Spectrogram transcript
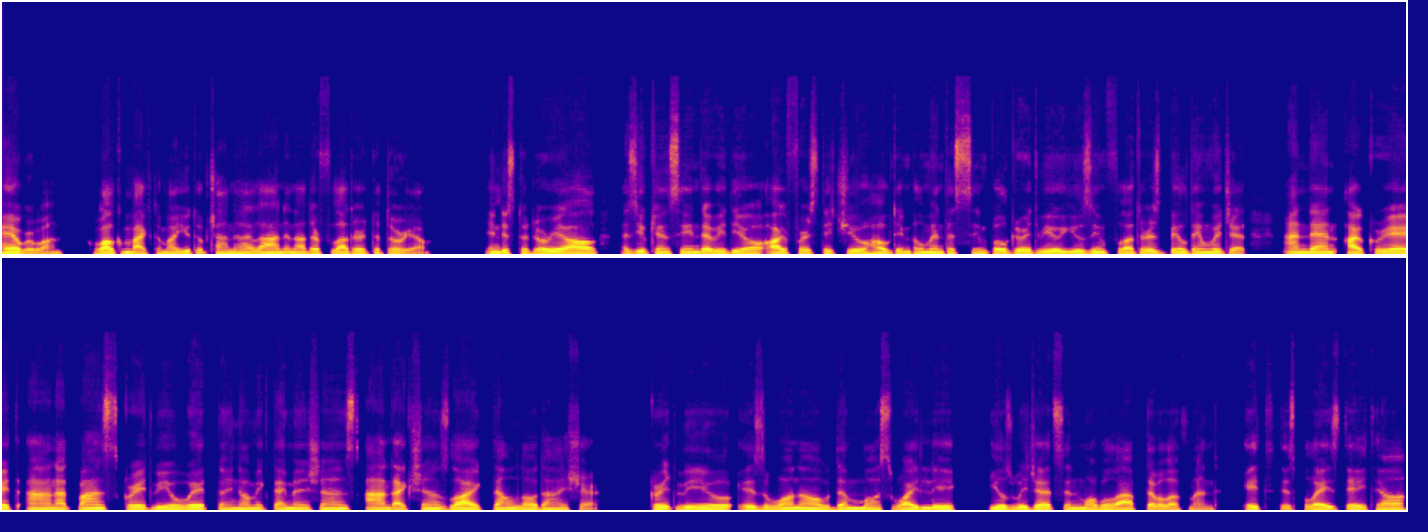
Hey everyone, welcome back to my YouTube channel and another Flutter tutorial. In this tutorial, as you can see in the video, I first teach you how to implement a simple grid view using Flutter's built-in widget, and then I'll create an advanced grid view with dynamic dimensions and actions like download and share. Grid view is one of the most widely used widgets in mobile app development. It displays data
